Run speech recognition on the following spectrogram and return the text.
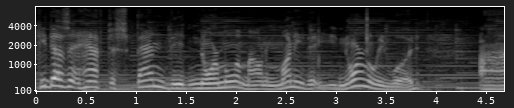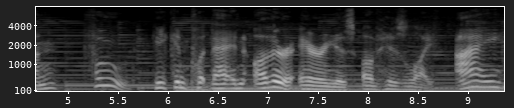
He doesn't have to spend the normal amount of money that he normally would on food. He can put that in other areas of his life. I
